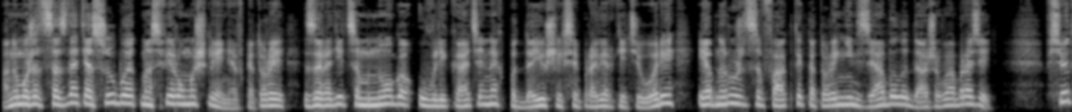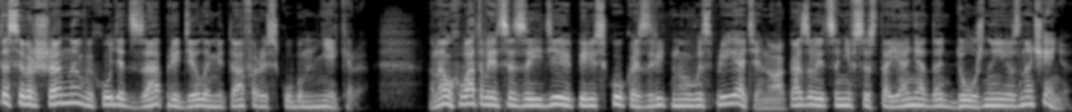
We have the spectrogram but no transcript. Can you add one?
Оно может создать особую атмосферу мышления, в которой зародится много увлекательных, поддающихся проверке теорий, и обнаружатся факты, которые нельзя было даже вообразить. Все это совершенно выходит за пределы метафоры с кубом Некера. Она ухватывается за идею перескока зрительного восприятия, но оказывается не в состоянии отдать должное ее значению.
